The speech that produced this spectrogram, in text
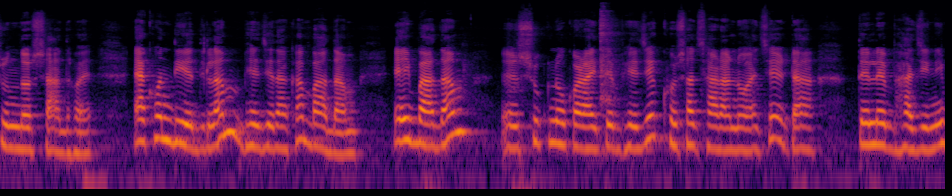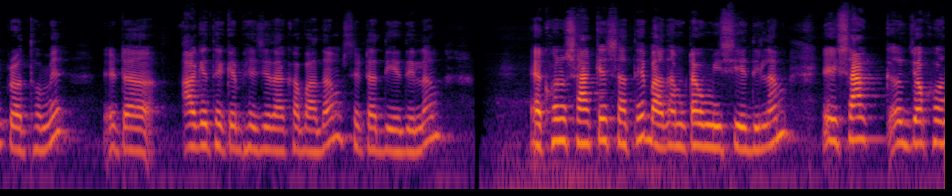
সুন্দর স্বাদ হয়। এখন দিয়ে দিলাম ভেজে রাখা বাদাম। এই বাদাম শুকনো কড়াইতে ভেজে খোসা ছাড়ানো আছে। এটা তেলে ভাজিনি প্রথমে। এটা আগে থেকে ভেজে রাখা বাদাম, সেটা দিয়ে দিলাম। এখন শাকের সাথে বাদামটাও মিশিয়ে দিলাম। এই শাক যখন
